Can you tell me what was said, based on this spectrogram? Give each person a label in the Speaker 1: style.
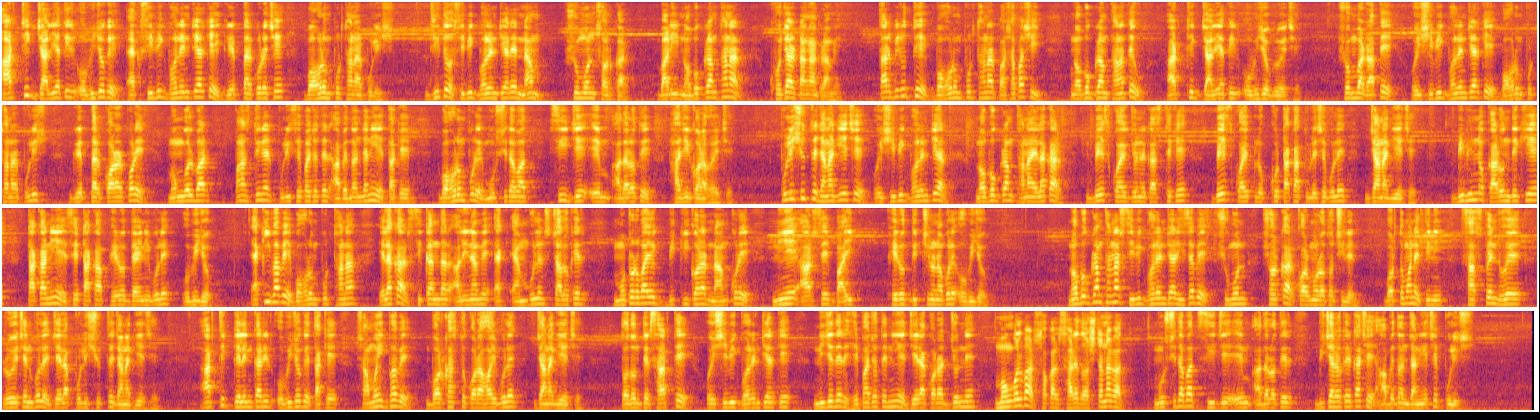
Speaker 1: আর্থিক জালিয়াতির অভিযোগে এক সিভিক ভলেন্টিয়ারকে গ্রেপ্তার করেছে বহরমপুর থানার পুলিশ। ধৃত সিভিক ভলেন্টিয়ারের নাম সুমন সরকার। বাড়ি নবগ্রাম থানার খোজারডাঙ্গা গ্রামে। তার বিরুদ্ধে বহরমপুর থানার পাশাপাশি নবগ্রাম থানাতেও আর্থিক জালিয়াতির অভিযোগ রয়েছে। সোমবার রাতে ওই সিভিক ভলেন্টিয়ারকে বহরমপুর থানার পুলিশ গ্রেপ্তার করার পরে মঙ্গলবার পাঁচ দিনের পুলিশ হেফাজতের আবেদন জানিয়ে তাকে বহরমপুরে মুর্শিদাবাদ সিজেএম আদালতে হাজির করা হয়েছে। পুলিশ সূত্রে জানা গিয়েছে, ওই সিভিক ভলেন্টিয়ার নবগ্রাম থানা এলাকার বেশ কয়েকজনের কাছ থেকে বেশ কয়েক লক্ষ টাকা তুলেছে বলে জানা গিয়েছে। বিভিন্ন কারণ দেখিয়ে টাকা নিয়ে সে টাকা ফেরত দেয়নি বলে অভিযোগ। একইভাবে বহরমপুর থানা এলাকার সিকান্দার আলী নামে এক অ্যাম্বুলেন্স চালকের মোটরবাইক বিক্রি করার নাম করে নিয়ে আর সে বাইক ফেরত দিচ্ছিল না বলে অভিযোগ। নবগ্রাম থানার সিভিক ভলেন্টিয়ার হিসাবে সুমন সরকার কর্মরত ছিলেন। বর্তমানে তিনি সাসপেন্ড হয়ে রয়েছেন বলে জেলা পুলিশ সূত্রে জানা গিয়েছে। আর্থিক কেলেঙ্কারির অভিযোগে তাকে সাময়িকভাবে বরখাস্ত করা হয় বলে জানা গিয়েছে। তদন্তের স্বার্থে ওই সিভিক ভলেন্টিয়ারকে নিজেদের হেফাজতে নিয়ে জেরা করার জন্যে মঙ্গলবার সকাল সাড়ে দশটা নাগাদ মুর্শিদাবাদ সিজেএম আদালতের বিচারকের কাছে আবেদন জানিয়েছে পুলিশ।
